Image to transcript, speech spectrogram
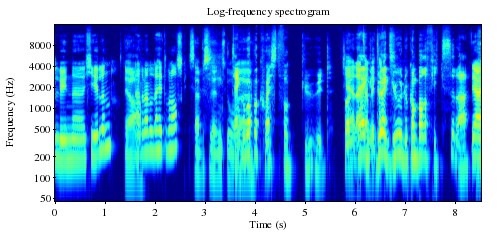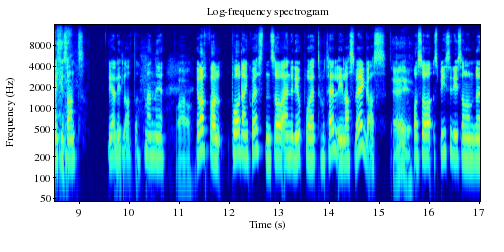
lynkilen, Ja. er det vel det heter på norsk? Sevs sin store Tenk å gå på Quest for Gud. Så Ja, det det er, du er. Gud, du kan bare fikse det. Ja, ikke sant? De er litt late. Men i, Wow. i hvert fall, på den questen så ender de opp på et hotell i Las Vegas. Hey. Og så spiser de sånne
